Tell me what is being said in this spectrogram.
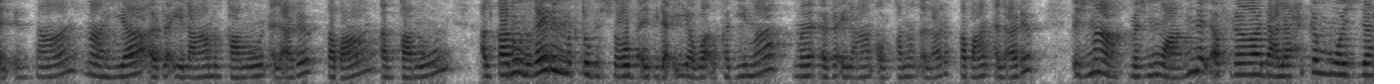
الإنسان ما هي؟ الرأي العام القانون العرف طبعا القانون. القانون غير المكتوب للشعوب البدائية والقديمة الرأي العام أو القانون العرف؟ طبعا العرف. إجماع مجموعة من الأفراد على حكم موجه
